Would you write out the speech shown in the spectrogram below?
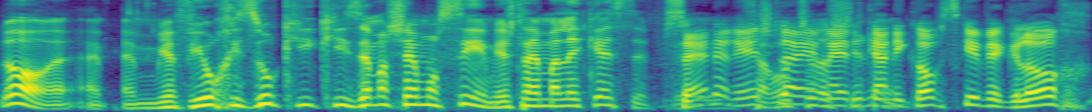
לא, הם- יביאו חיזוק כי- זה מה שהם עושים, יש להם מלא כסף. בסדר, יש להם את. קניקובסקי וגלוך,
